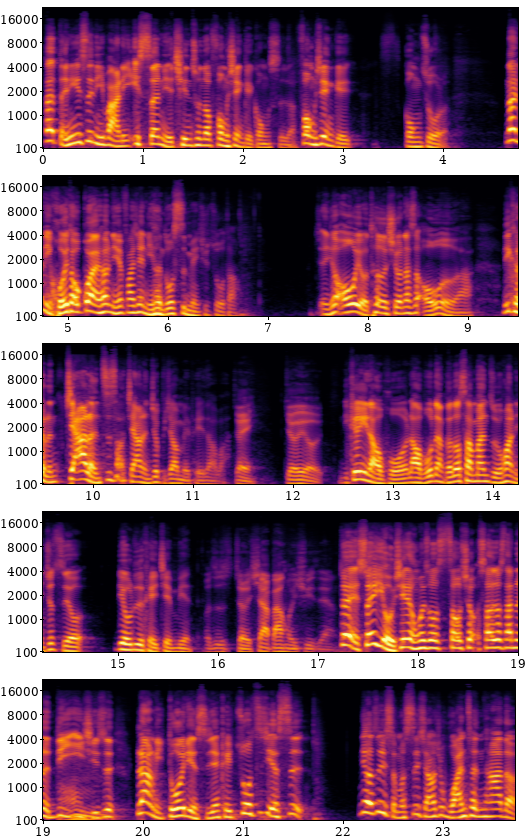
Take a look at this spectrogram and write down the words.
那等于是你把你一生你的青春都奉献给公司了，奉献给工作了。那你回头过来后，你会发现你很多事没去做到。你说偶尔有特休，那是偶尔啊。你可能家人至少家人就比较没陪到吧？对，就有。你跟你老婆，老婆两个都上班族的话，你就只有六日可以见面，或者就下班回去这样。对，所以有些人会说，烧休烧休三日的利益，其实让你多一点时间可以做自己的事。你有自己什么事想要去完成它的，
